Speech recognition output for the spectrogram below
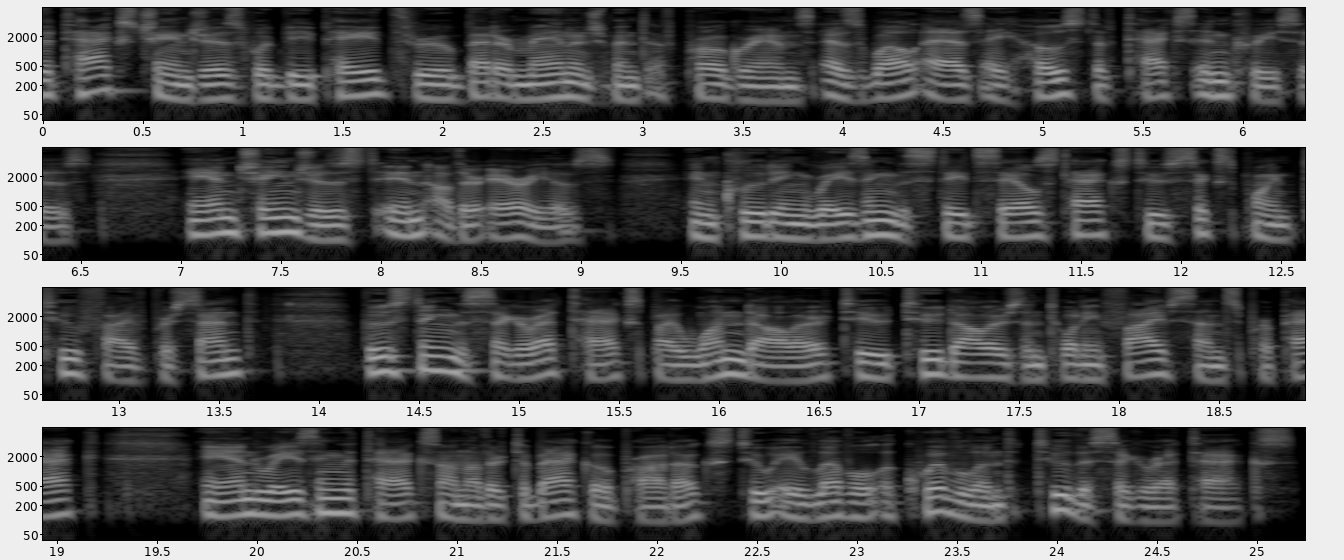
The tax changes would be paid through better management of programs as well as a host of tax increases and changes in other areas, including raising the state sales tax to 6.25%, boosting the cigarette tax by $1 to $2.25 per pack, and raising the tax on other tobacco products to a level equivalent to the cigarette tax,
